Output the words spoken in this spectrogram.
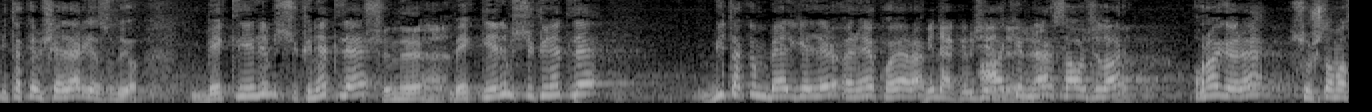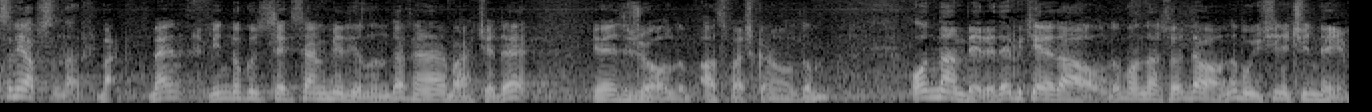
bir takım şeyler yazılıyor. Bekleyelim sükunetle, Şimdi- bekleyelim sükunetle bir takım belgeleri öne koyarak Bir dakika, bir şey hakimler, söyleyeceğim. savcılar ona göre suçlamasını yapsınlar. Bak ben 1981 yılında Fenerbahçe'de yönetici oldum. As başkan oldum. Ondan beri de bir kere daha oldum. Ondan sonra devamlı bu işin içindeyim.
